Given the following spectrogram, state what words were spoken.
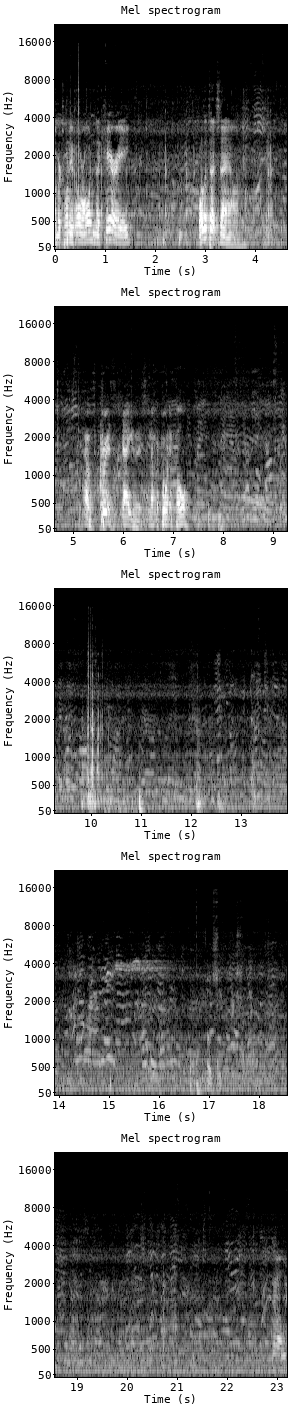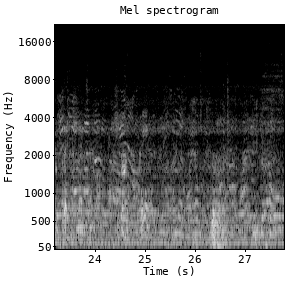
Number 24 on the carry for the touchdown. That was Chris Davis, number 24. You don't do that kind of thing. Oh, shoot. No, we He showed up.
